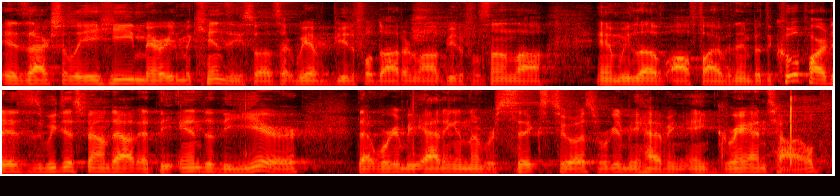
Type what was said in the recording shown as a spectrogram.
is actually he married Mackenzie. So it's like we have a beautiful daughter-in-law, beautiful son-in-law, and we love all five of them. But the cool part is, is we just found out at the end of the year that we're going to be adding a number six to us. We're going to be having a grandchild.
